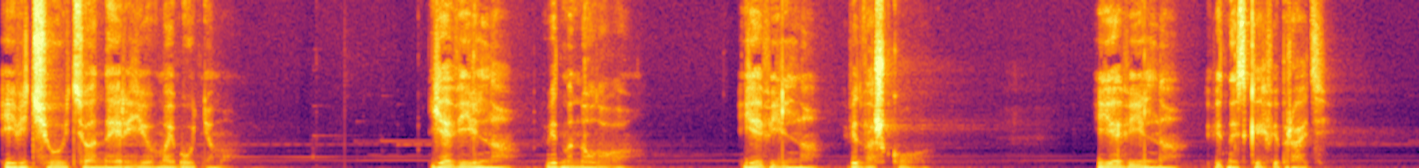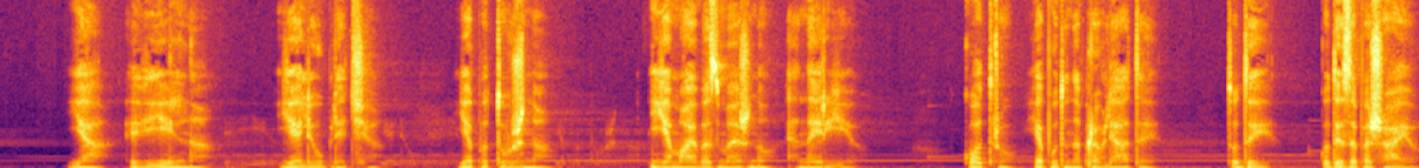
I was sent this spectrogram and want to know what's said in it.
І відчуй цю енергію в майбутньому. Я вільна від минулого. Я вільна від важкого. Я вільна від низьких вібрацій. Я вільна, я любляча, я потужна, я маю безмежну енергію, котру я буду направляти туди, куди забажаю,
